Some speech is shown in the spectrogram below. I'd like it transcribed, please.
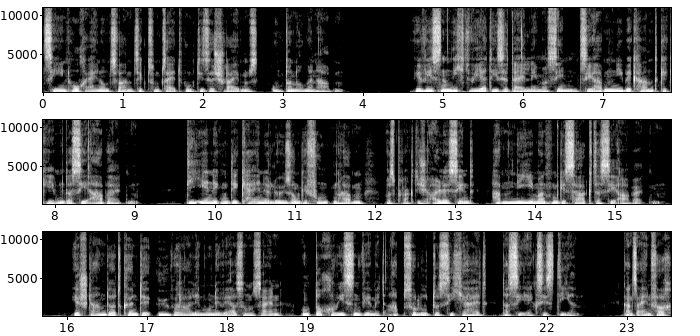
10 hoch 21 zum Zeitpunkt dieses Schreibens, unternommen haben. Wir wissen nicht, wer diese Teilnehmer sind. Sie haben nie bekannt gegeben, dass sie arbeiten. Diejenigen, die keine Lösung gefunden haben, was praktisch alle sind, haben nie jemandem gesagt, dass sie arbeiten. Ihr Standort könnte überall im Universum sein, und doch wissen wir mit absoluter Sicherheit, dass sie existieren. Ganz einfach,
